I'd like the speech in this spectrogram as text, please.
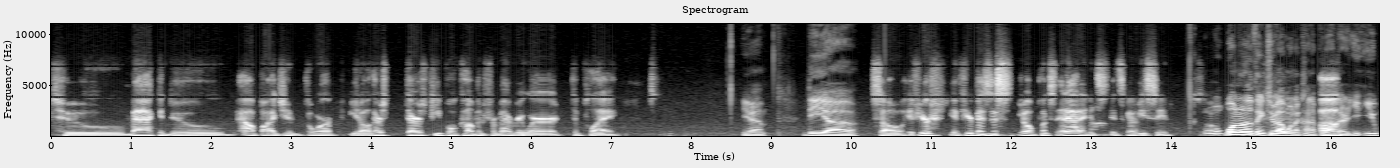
to McAdoo, out by Jim Thorpe. You know, there's there's people coming from everywhere to play. Yeah. The uh, So if your if your business you know puts an ad in, it's it's gonna be seen. So, one other thing too, I want to kind of put out Um, there. You, you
